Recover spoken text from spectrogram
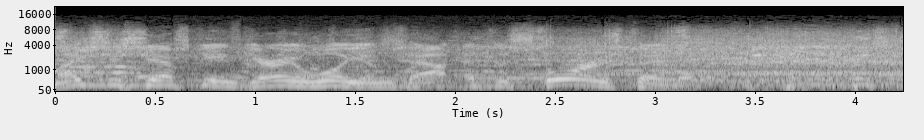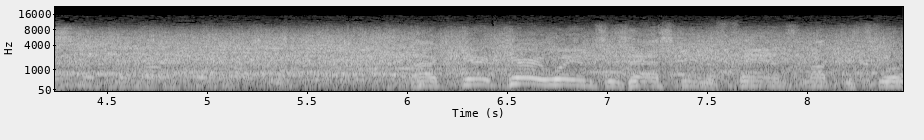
Mike Krzyzewski and Gary Williams out at the scorer's table. Uh, Gary, Williams is asking the fans not to throw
